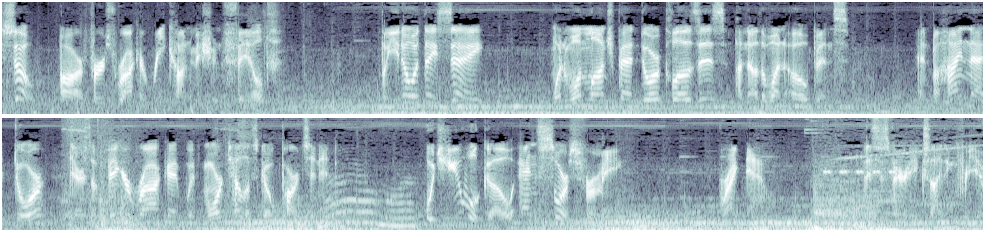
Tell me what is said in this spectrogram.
So, our first rocket recon mission failed. But you know what they say When one launch pad door closes, another one opens. And behind that door, there's a bigger rocket with more telescope parts in it. Which you will go and source for me. Right now. This is very exciting for you.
